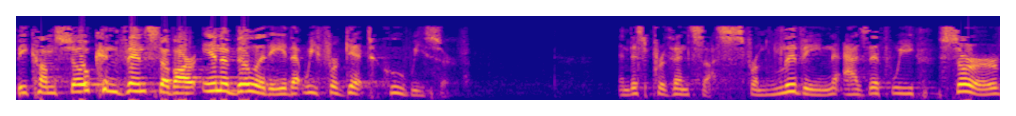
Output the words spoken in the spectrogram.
become so convinced of our inability that we forget who we serve. And this prevents us from living as if we serve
